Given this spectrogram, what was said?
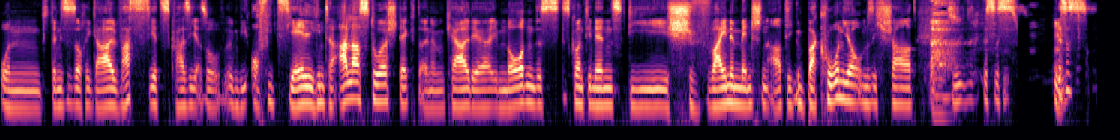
Und dann ist es auch egal, was jetzt quasi also irgendwie offiziell hinter Alastor steckt, einem Kerl, der im Norden des, des Kontinents die schweinemenschenartigen Bakonier um sich schart. Ah. Also, es ist, hm. es ist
